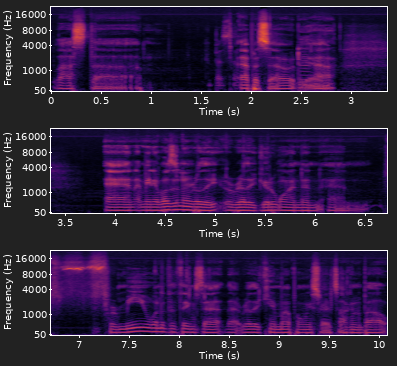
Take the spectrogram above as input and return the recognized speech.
last uh, Episode. episode, Mhm. yeah. And I mean, it wasn't a really a really good one, and and for me, one of the things that that really came up when we started talking about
